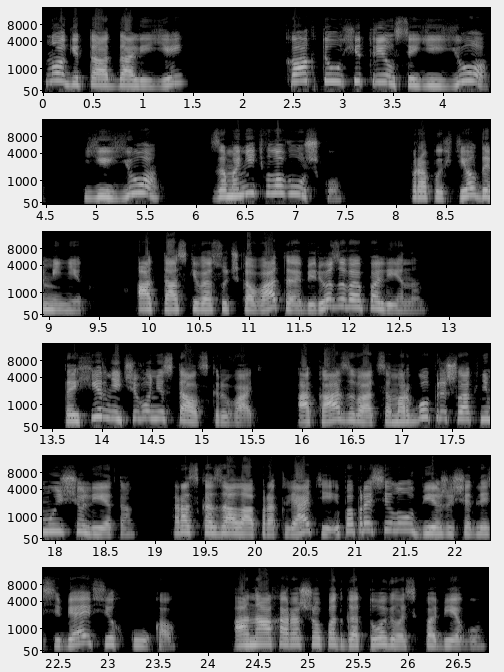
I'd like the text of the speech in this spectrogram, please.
ноги-то отдали ей? Как ты ухитрился ее, ее, заманить в ловушку? Пропыхтел Доминик, оттаскивая сучковатое березовое полено. Тайхир ничего не стал скрывать, Оказывается, Марго пришла к нему еще летом, рассказала о проклятии и попросила убежища для себя и всех кукол. Она хорошо подготовилась к побегу.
